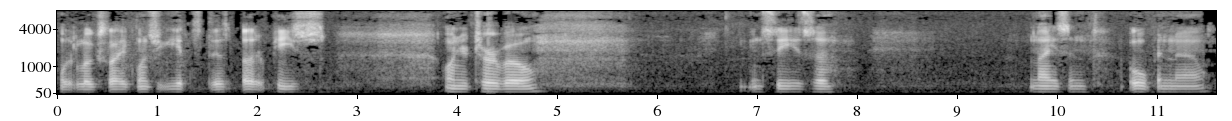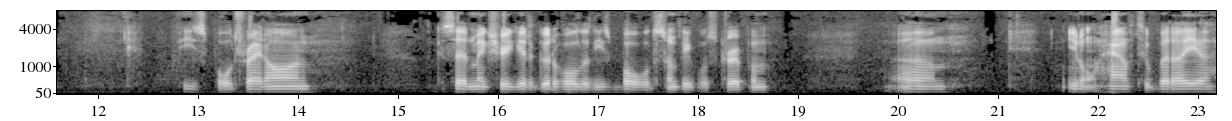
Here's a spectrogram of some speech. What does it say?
what it looks like once you get this other piece on your turbo. You can see it's uh, nice and open now. Piece bolts right on. Like I said, make sure you get a good hold of these bolts. Some people strip them. Um, you don't have to but I uh,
